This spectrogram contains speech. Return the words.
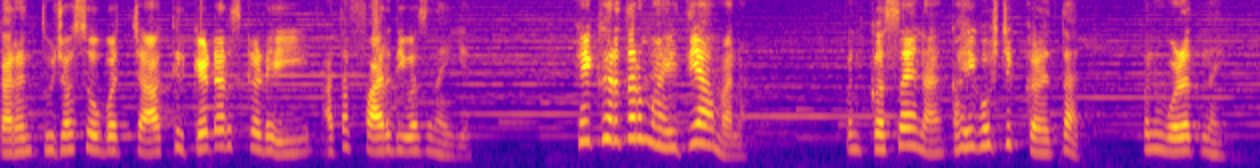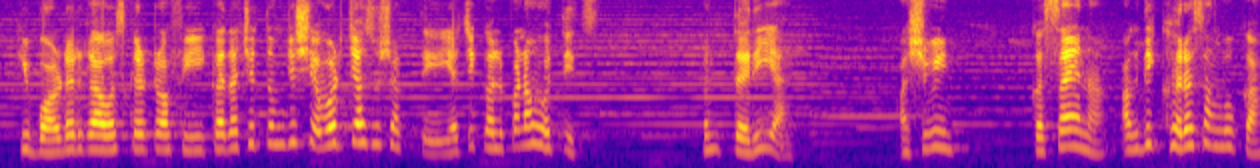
कारण तुझ्यासोबतच्या क्रिकेटर्सकडेही आता फार दिवस नाही आहेत हे खरं तर माहिती आहे आम्हाला. पण कसं आहे ना काही गोष्टी कळतात पण वळत नाही. ही बॉर्डर गावस्कर ट्रॉफी कदाचित तुमची शेवटची असू शकते याची कल्पना होतीच. पण तरी यार अश्विन कसं आहे ना अगदी खरं सांगू का?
